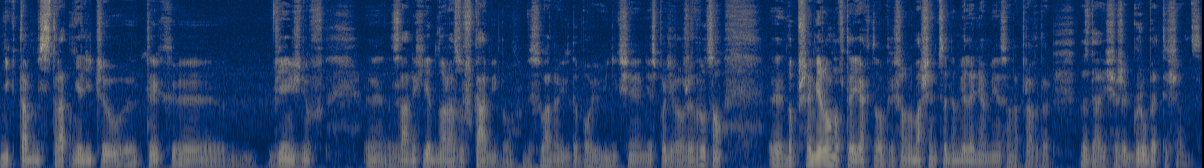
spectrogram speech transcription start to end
nikt tam strat nie liczył y, tych więźniów zwanych jednorazówkami, bo wysyłano ich do boju i nikt się nie spodziewał, że wrócą. No, przemielono w tej, jak to określono, maszynce do mielenia mięsa naprawdę, zdaje się, że grube tysiące.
